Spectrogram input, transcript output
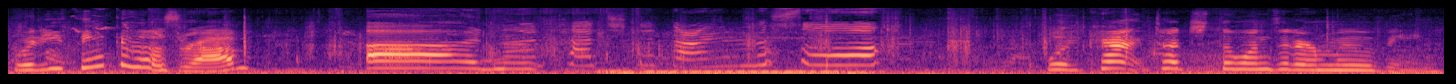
What do you think of those, Rob? Uh, no. touch the dinosaur. Well, you can't touch the ones that are moving.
